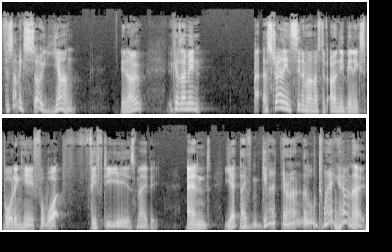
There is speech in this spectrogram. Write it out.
for something so young. You know, because I mean, Australian cinema must have only been exporting here for what fifty years, maybe, and yet they've given it their own little twang, haven't they?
